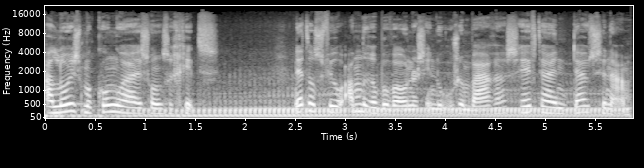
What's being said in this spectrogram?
Alois Mokongwa is onze gids. Net als veel andere bewoners in de Oezambara's heeft hij een Duitse naam.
